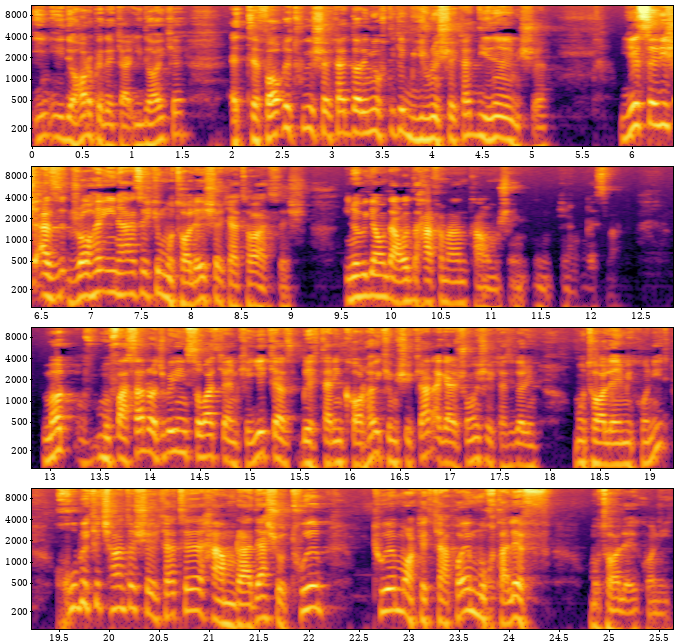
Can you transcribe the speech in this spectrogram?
این ایده ها رو پیدا کرد. ایده هایی که اتفاقی توی شرکت داره میفته که بیرون شرکت دیده نمیشه. یه سریش از راه این هستش که مطالعه شرکت ها هستش. اینو بگم در واقع حرف من تمام میشه این, قسمت. ما مفصل راجع به این صحبت کردیم که یکی از بهترین کارهایی که میشه کرد اگر شما شرکتی دارین مطالعه می‌کنید خوبه که چند تا شرکت همرده شد توی توی مارکت کپ های مختلف مطالعه کنید.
